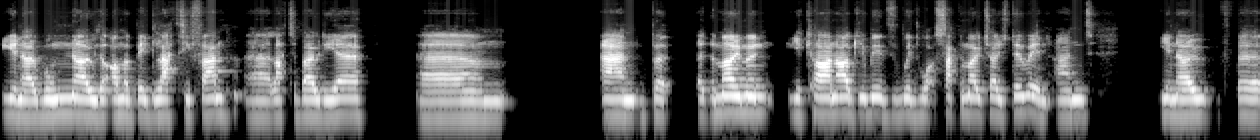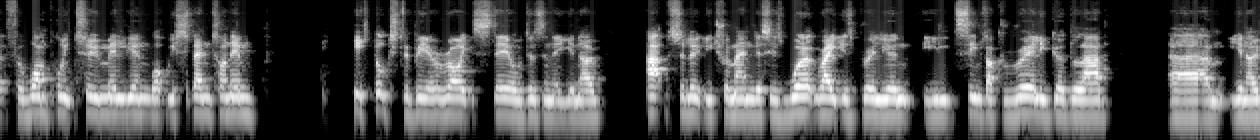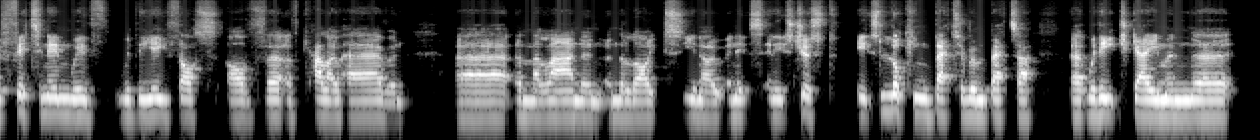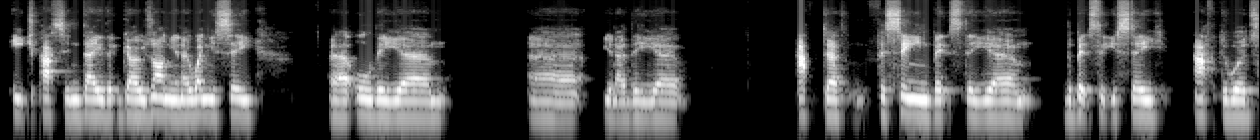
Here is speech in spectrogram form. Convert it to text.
you know, will know that I'm a big Latty fan, uh, Bodier. Um, and but at the moment, you can't argue with with what Sakamoto's doing. And you know, for for 1.2 million, what we spent on him, he looks to be a right steal, doesn't he? You know, absolutely tremendous. His work rate is brilliant. He seems like a really good lad. Um, you know, fitting in with with the ethos of uh, of Cal and uh, and Milan and, and the likes. You know, and it's and it's just it's looking better and better uh, with each game and uh, each passing day that goes on. You know, when you see uh, all the, um, uh, you know, the uh, after scene bits, the um, the bits that you see afterwards,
